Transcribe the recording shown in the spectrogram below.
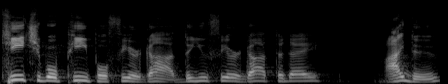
Teachable people fear God. Do you fear God today? I do.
